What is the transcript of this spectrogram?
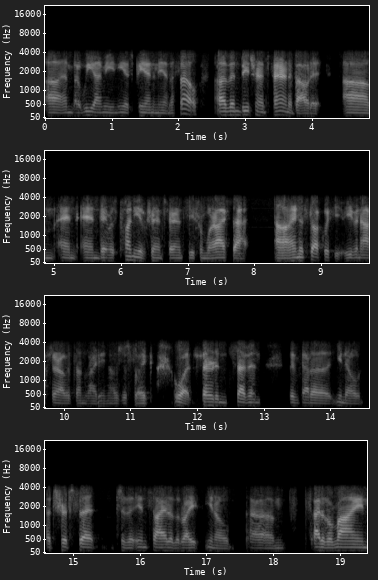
uh, and by we I mean ESPN and the NFL, uh, then be transparent about it. Um, and and there was plenty of transparency from where I sat, uh, and it stuck with you even after I was done writing. I was just like, what third and seven? They've got a you know a trip set to the inside of the right you know um, side of the line,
